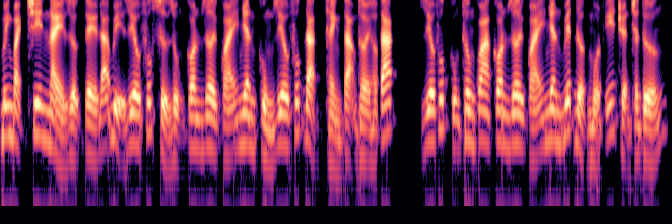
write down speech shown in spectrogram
minh bạch chi này dược tề đã bị diêu phúc sử dụng con rơi quái nhân cùng diêu phúc đặt thành tạm thời hợp tác, diêu phúc cũng thông qua con rơi quái nhân biết được một ít chuyện chân tướng.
